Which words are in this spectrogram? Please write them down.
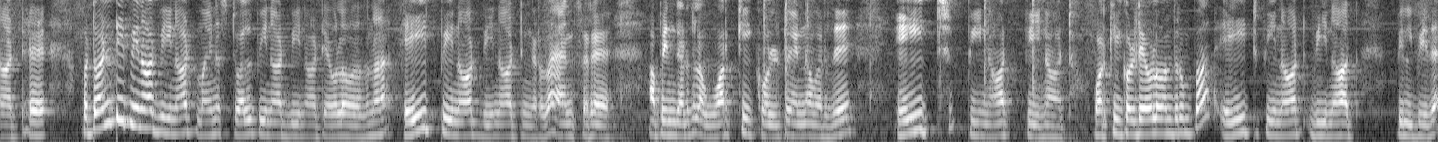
நாட்டு இப்போ twenty P naught V naught minus twelve P naught V naught எவ்வளோ வருதுன்னா எயிட் பி நாட் வி நாட்டுங்கிறத ஆன்சரு அப்போ இந்த இடத்துல ஒர்க் ஈக்குவல் டு என்ன வருது? Eight P naught P naught work equal to எவ்வளோ வந்துரும்ப்பா eight P naught V naught will be the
